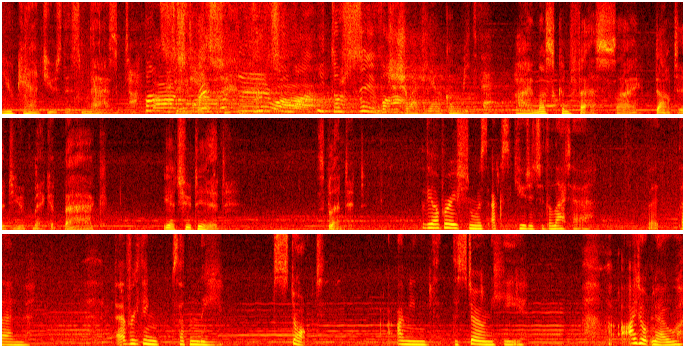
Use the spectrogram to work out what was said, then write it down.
You can't use this mask, Top. Przyszła wielką bitwę. I must confess, I doubted you'd make it back. Yet you did. Splendid. The operation was executed to the letter, but then everything suddenly stopped. I mean, the stone, he. I don't know.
